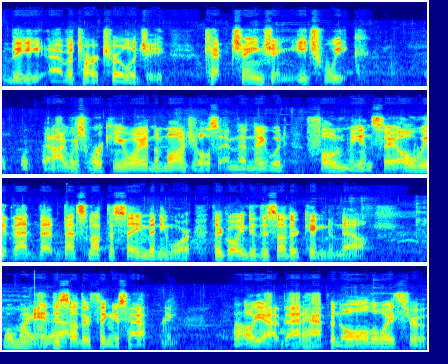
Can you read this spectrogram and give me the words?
the Avatar trilogy kept changing each week. And I was working away in the modules, and then they would phone me and say, "Oh, we that that that's not the same anymore. They're going to this other kingdom now, Oh my god. and god. this other thing is happening." Oh yeah, that happened all the way through.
